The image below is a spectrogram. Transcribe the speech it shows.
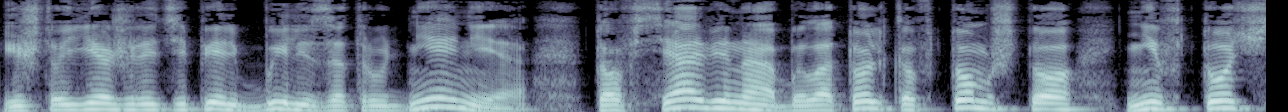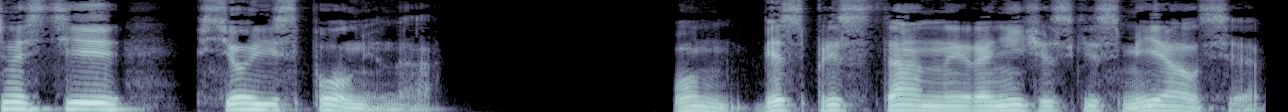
и что ежели теперь были затруднения, то вся вина была только в том, что не в точности все исполнено. Он беспрестанно иронически смеялся,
